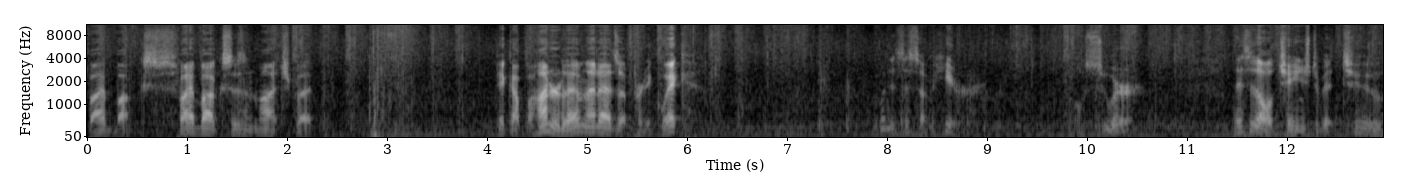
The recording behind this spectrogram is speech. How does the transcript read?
five bucks. Five bucks isn't much, but pick up a hundred of them, that adds up pretty quick. Is this up here? Oh, sewer. This is all changed a bit too.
